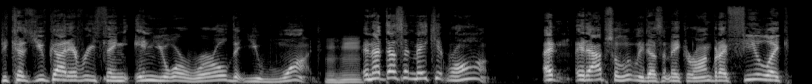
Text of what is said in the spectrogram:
because you've got everything in your world that you want. Mm-hmm. And that doesn't make it wrong. It, it absolutely doesn't make it wrong. But I feel like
